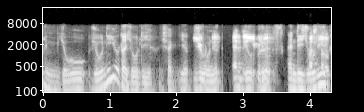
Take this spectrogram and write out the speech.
im Ju Juni oder Juli? Ich sag, Juni. Juni. Ende Juli. Ende Juli.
